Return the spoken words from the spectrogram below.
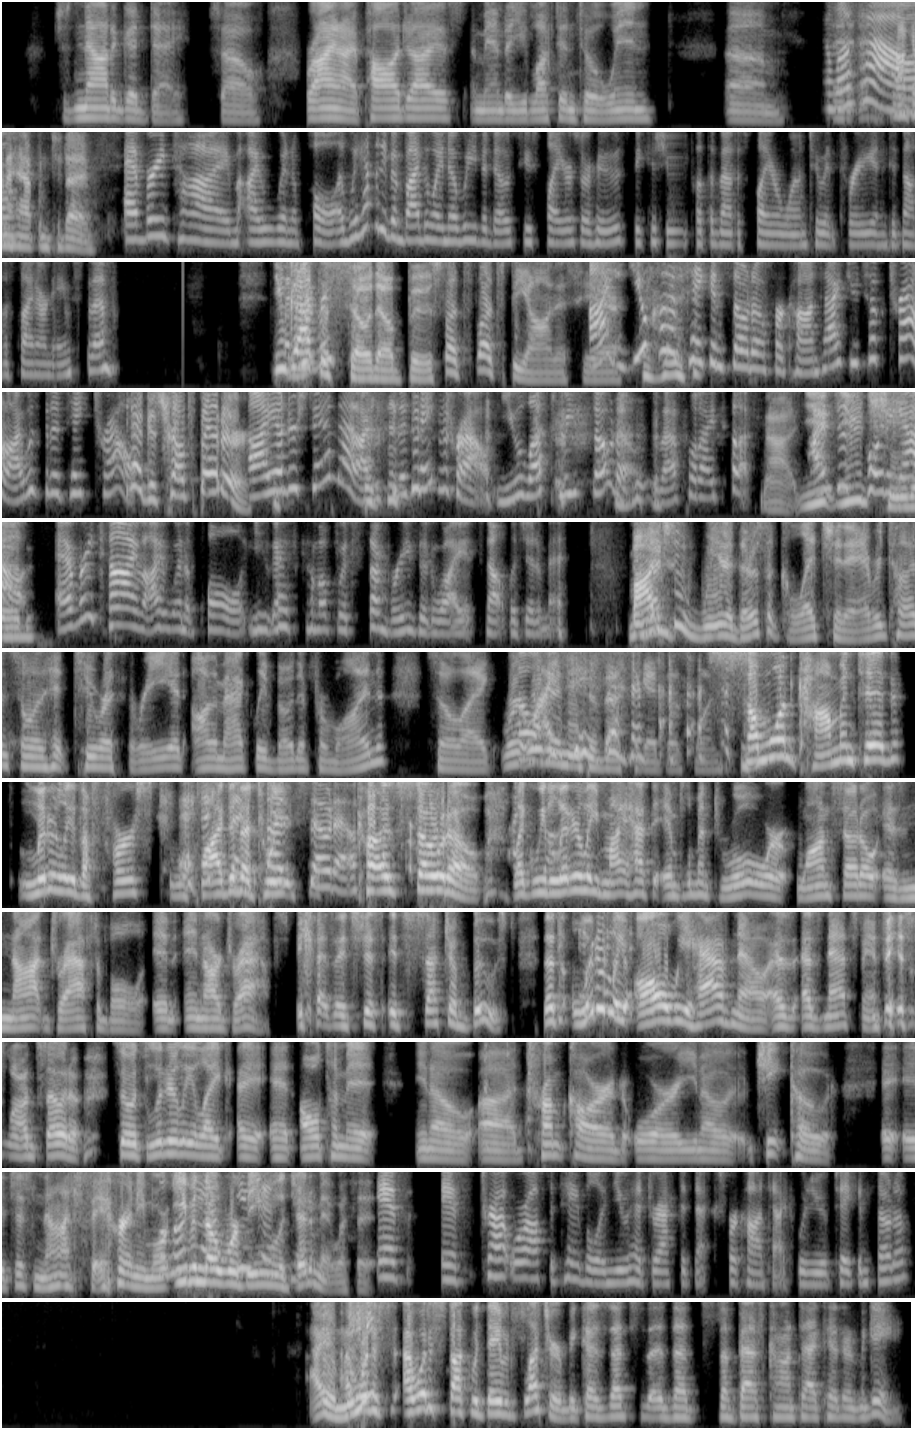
Just not a good day. So Ryan, I apologize. Amanda, you lucked into a win. Um, I love how It's not going to happen today. every time I win a poll, and we haven't even, by the way, nobody even knows whose players are whose because you put them out as player one, two, and three and did not assign our names to them. You But got every- the Soto boost. Let's let's be honest here. I, you could have taken Soto for contact. You took Trout. I was going to take Trout. yeah, because Trout's better. I understand that. I was going to take Trout. You left me Soto, so that's what I took. nah, you I'm just you pointing cheated. out every time I win a poll, you guys come up with some reason why it's not legitimate. It's My- actually weird. There's a glitch in it. Every time someone hit two or three, it automatically voted for one. So like we're, Oh, we're gonna see. need to investigate this one. Someone commented literally the first reply to the tweet. "Cuz Soto. Cuz Soto. Like we literally might have to implement the rule where Juan Soto is not draftable in in our drafts because it's just it's such a boost. That's literally all we have now as as Nats fans is Juan Soto. So it's literally like a, an ultimate, you know, uh trump card or you know cheat code. It's just not fair anymore, Well, even though we're being legitimate with it. If if Trout were off the table and you had drafted next for contact, would you have taken Soto? I, I would have I would have stuck with David Fletcher because that's the that's the best contact hitter in the game.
